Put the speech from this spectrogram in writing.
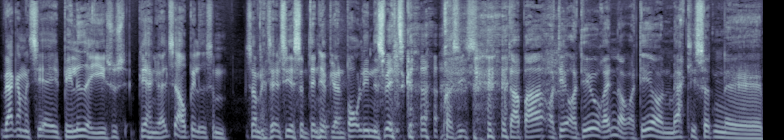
hver gang man ser et billede af Jesus, bliver han jo altid afbildet som, som han selv siger, som den her Bjørn Borg-lignende svensker. Præcis. Der er bare, og det, og det er jo rent nok, og det er jo en mærkelig sådan øh,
